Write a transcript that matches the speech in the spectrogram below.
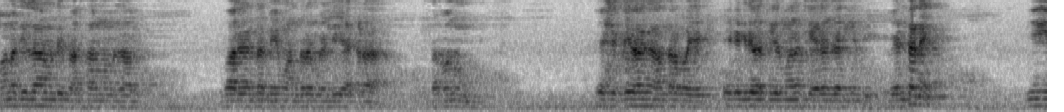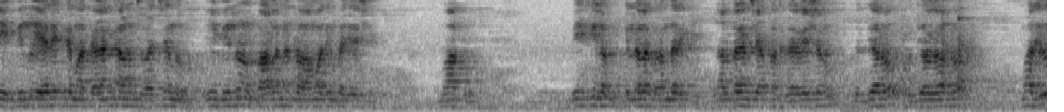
మన జిల్లా నుండి ప్రధానమంత్రి గారు వారి వెంట మేము అందరం వెళ్ళి అక్కడ సభను ఏకగ్రీవంగా అందరం ఏకగ్రీవ తీర్మానం చేయడం జరిగింది. వెంటనే ఈ బిల్లు ఏదైతే మా తెలంగాణ నుంచి వచ్చిందో ఈ బిల్లును పార్లమెంట్లో ఆమోదింపజేసి మాకు బీసీలకు పిల్లలకు అందరికీ నలభై రెండు శాతం రిజర్వేషన్ విద్యలో ఉద్యోగాల్లో మరియు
